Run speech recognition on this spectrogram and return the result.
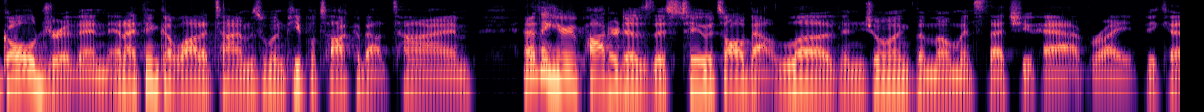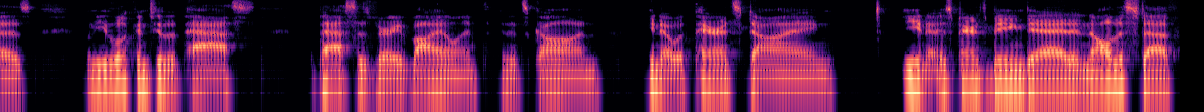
goal driven. And I think a lot of times when people talk about time, and I think Harry Potter does this too, it's all about love, enjoying the moments that you have, right? Because when you look into the past, the past is very violent and it's gone, you know, with parents dying, you know, his parents being dead and all this stuff,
